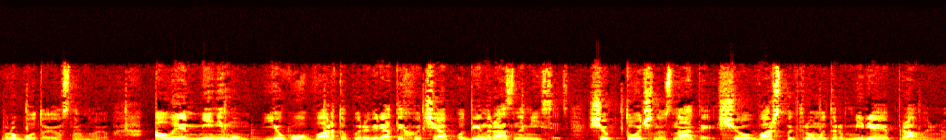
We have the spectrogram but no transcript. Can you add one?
роботою основною. Але мінімум його варто перевіряти хоча б один раз на місяць, щоб точно знати, що ваш спектрометр міряє правильно.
